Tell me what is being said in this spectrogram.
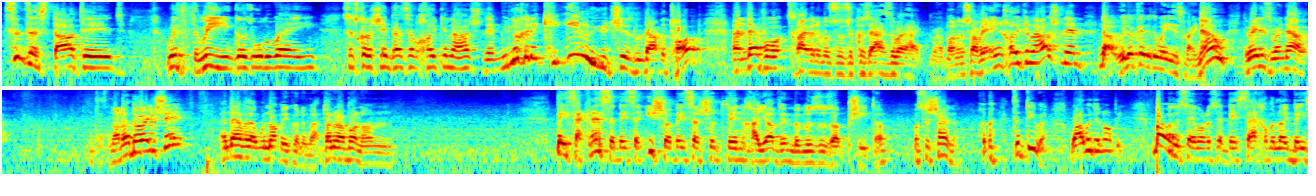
since I started with three, it goes all the way. So it's got a shape of choikin hashlim. You look at it, ki'ilu you chiseled out the top, and therefore it's chayven because it has the right height. Rabbanon Sava ain't choikin hashlim. No, we look at it the way it is right now. The way it is right now, it does not have the right shape, and therefore that would not be good enough. Don Rabbanon. Beis HaKnesset, Beis HaIsha, Beis HaShutvin, Chayavim, B'mezuzah, Pshita. What's the Shaila? it's a dira. Why would it not be? Why would the same order say Beis Secha, V'loi Beis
